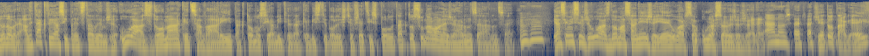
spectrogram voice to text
No dobre, ale takto ja si predstavujem, že u vás doma, keď sa varí, tak to musia byť teda, keby ste boli ešte všetci spolu, tak to sú normálne, že hrnce a hrnce. Uh-huh. Ja si myslím, že u vás doma sa nie, že je, u vás sa, u vás sa že žere. Áno, žere. Je to tak, hej?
